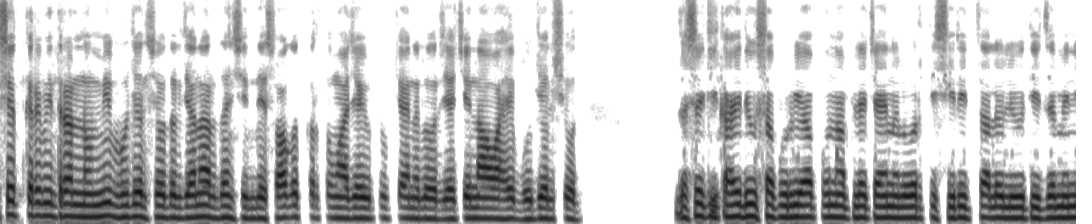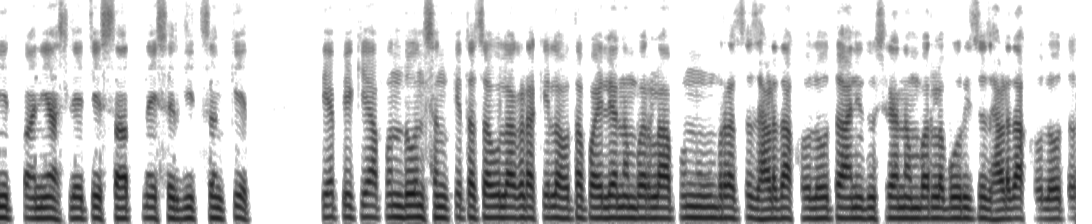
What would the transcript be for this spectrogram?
शेतकरी मित्रांनो मी भूजल शोधक जनार्दन शिंदे. स्वागत करतो माझ्या युट्यूब चॅनलवर ज्याचे नाव आहे भूजल शोध. जसे की काही दिवसापूर्वी आपण आपल्या चॅनलवरती सिरीज चालवली होती जमिनीत पाणी असल्याचे सात नैसर्गिक संकेत. त्यापैकी आपण दोन संकेताचा उलागडा केला होता. पहिल्या नंबरला आपण उंबराचं झाड दाखवलं होतं आणि दुसऱ्या नंबरला बोरीचं झाड दाखवलं होतं.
